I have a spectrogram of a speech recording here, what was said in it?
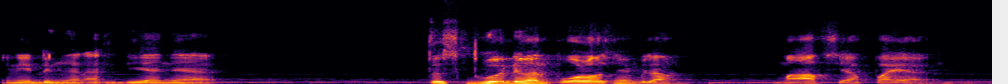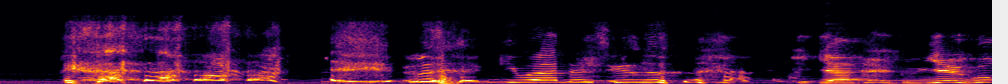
ini dengan Ardian ya terus gue dengan polosnya bilang maaf siapa ya lu gimana sih lu? Ya ya gue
